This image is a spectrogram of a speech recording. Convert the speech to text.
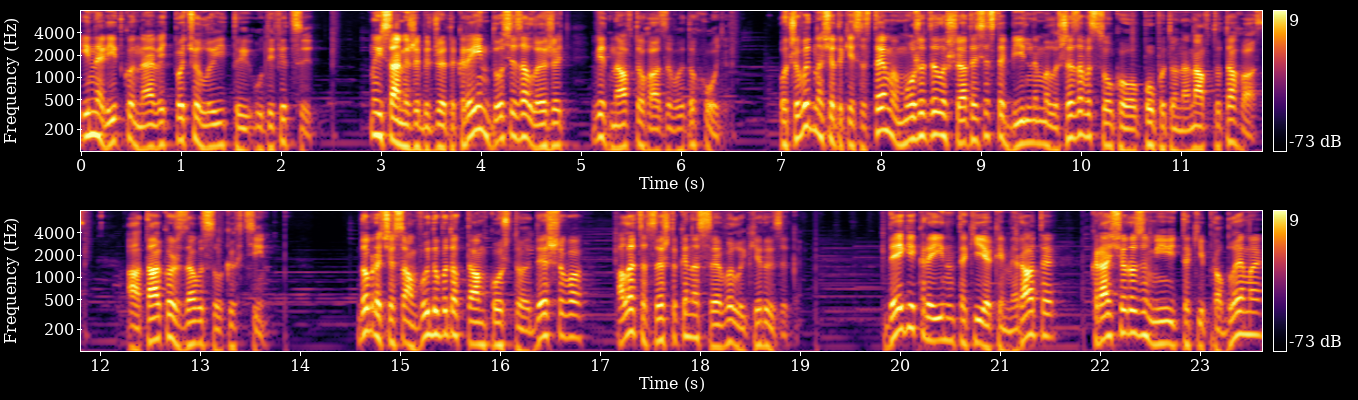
і нерідко навіть почали йти у дефіцит. Ну і самі же бюджети країн досі залежать від нафтогазових доходів. Очевидно, що такі системи можуть залишатися стабільними лише за високого попиту на нафту та газ, а також за високих цін. Добре, що сам видобуток там коштує дешево, але це все ж таки несе великі ризики. Деякі країни, такі як Емірати, краще розуміють такі проблеми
